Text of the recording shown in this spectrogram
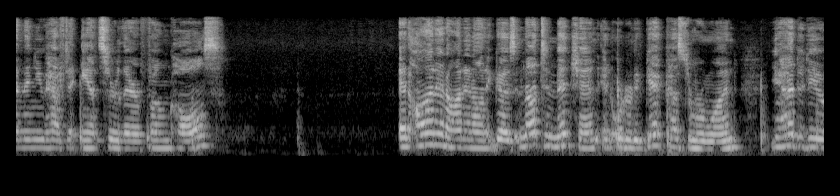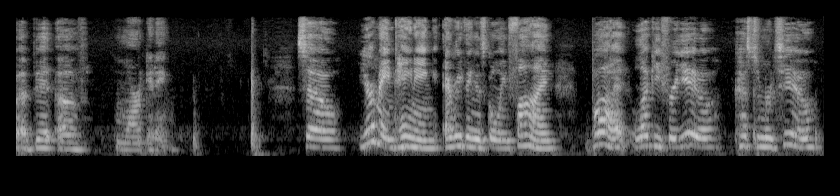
And then you have to answer their phone calls and on and on and on it goes. Not to mention, in order to get customer one, you had to do a bit of marketing. So you're maintaining, everything is going fine, but lucky for you, customer two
